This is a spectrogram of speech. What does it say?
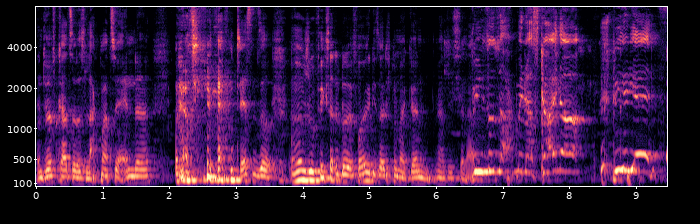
entwirft gerade so das Lackma zu Ende und hat sich währenddessen so, oh, Joe Fix hat eine neue Folge, die sollte ich mir mal gönnen. Wieso sagt mir das keiner? Spiel jetzt!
